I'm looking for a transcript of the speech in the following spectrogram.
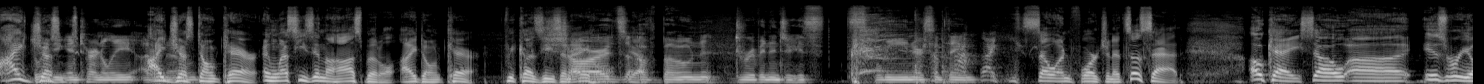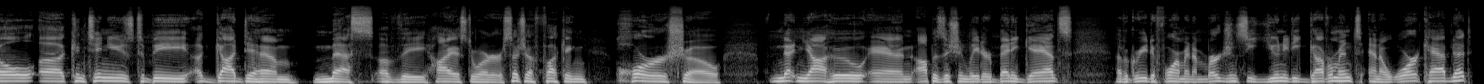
I just- internally. I, don't I just don't care unless he's in the hospital. I don't care because he's an shards. Yeah. of bone driven into his spleen or something. so unfortunate, so sad. Okay, so uh, Israel uh, continues to be a goddamn mess of the highest order. Such a fucking horror show. Netanyahu and opposition leader Benny Gantz have agreed to form an emergency unity government and a war cabinet.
